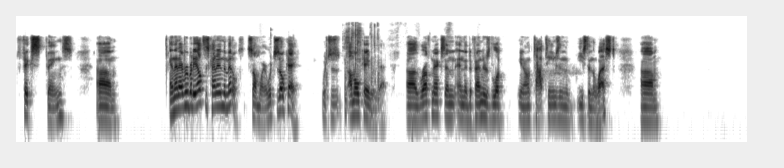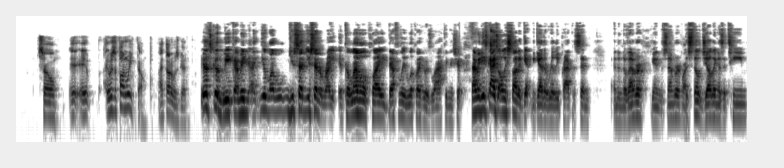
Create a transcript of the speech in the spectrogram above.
fix things, um, and then everybody else is kind of in the middle somewhere, which is okay. Which is I'm okay with that. Uh, Roughnecks and, and the Defenders look, you know, top teams in the East and the West. Um, so it, it it was a fun week though. I thought it was good. Yeah, it's a good week. I mean, you you said you said it right. If the level of play definitely looked like it was lacking this year. I mean, these guys only started getting together, really practicing, and in November, beginning of December. They're still gelling as a team,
